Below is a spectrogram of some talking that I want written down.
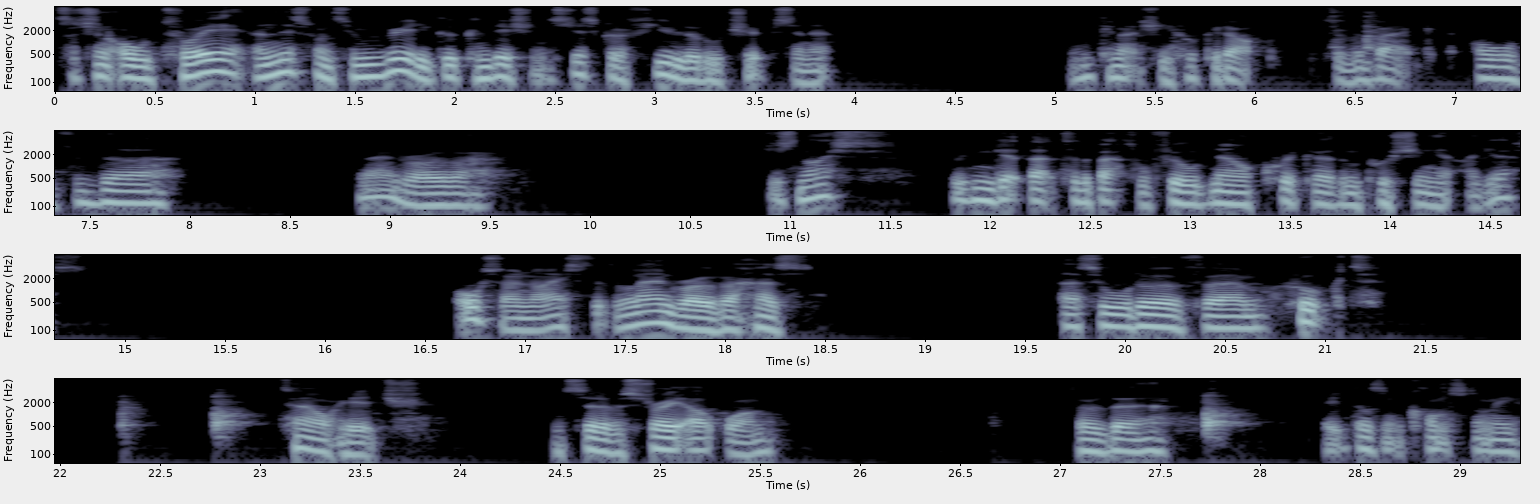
such an old toy. And this one's in really good condition. It's just got a few little chips in it. You can actually hook it up to the back of the Land Rover. Which is nice. We can get that to the battlefield now quicker than pushing it, I guess. Also nice that the Land Rover has a sort of um, hooked tail hitch instead of a straight up one so the it doesn't constantly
